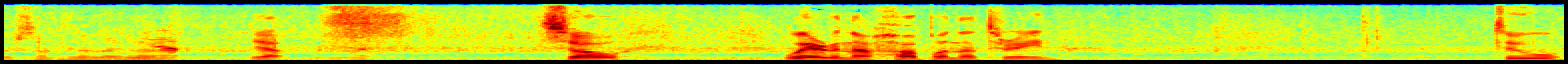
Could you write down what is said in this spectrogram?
or something like that. Yeah. Yeah. So we're gonna hop on a train to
